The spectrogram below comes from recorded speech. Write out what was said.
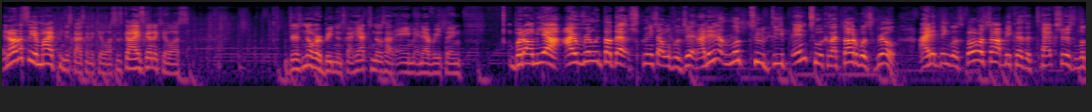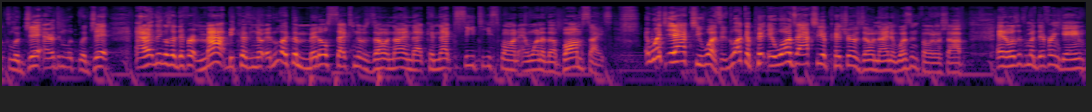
And honestly, in my opinion, this guy's gonna kill us. This guy's gonna kill us. There's no beating this guy. He actually knows how to aim and everything. But um, yeah, I really thought that screenshot was legit, and I didn't look too deep into it because I thought it was real. I didn't think it was Photoshop because the textures looked legit, everything looked legit, and I didn't think it was a different map because, you know, it looked like the middle section of Zone 9 that connects CT spawn and one of the bomb sites, which it actually was. It, like a, it was actually a picture of Zone 9, it wasn't Photoshopped, and it wasn't from a different game,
